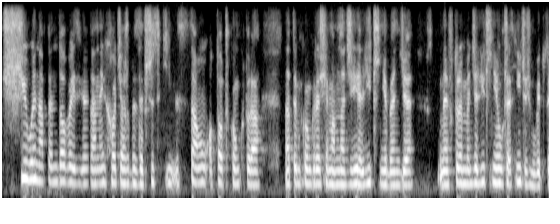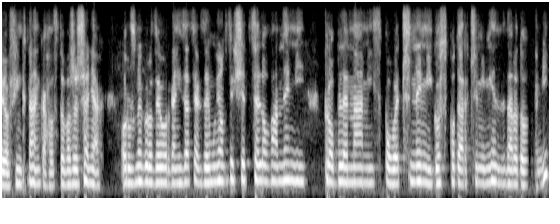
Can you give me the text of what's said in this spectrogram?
siły siły napędowej związanej chociażby ze wszystkim, z całą otoczką, która na tym kongresie, mam nadzieję, licznie będzie, w którym będzie licznie uczestniczyć. Mówię tutaj o think tankach, o stowarzyszeniach, o różnego rodzaju organizacjach zajmujących się celowanymi problemami społecznymi, gospodarczymi, międzynarodowymi.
